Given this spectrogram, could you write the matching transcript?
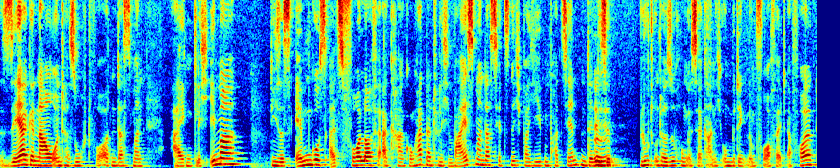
sehr genau untersucht worden, dass man eigentlich immer dieses MGUS als Vorläufererkrankung hat. Natürlich weiß man das jetzt nicht bei jedem Patienten, denn mhm. diese Blutuntersuchung ist ja gar nicht unbedingt im Vorfeld erfolgt,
